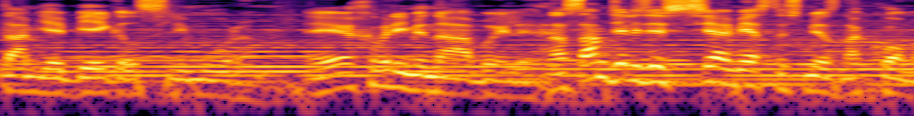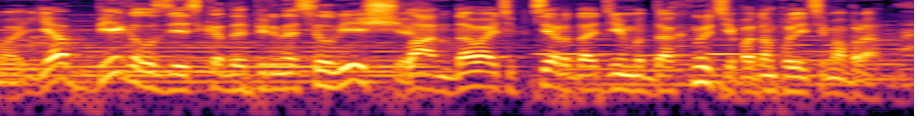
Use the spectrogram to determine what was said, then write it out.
Там я бегал с лемуром. Эх, времена были. На самом деле здесь вся местность мне знакома. Я бегал здесь, когда переносил вещи. Ладно, давайте птеру дадим отдохнуть и потом полетим обратно.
